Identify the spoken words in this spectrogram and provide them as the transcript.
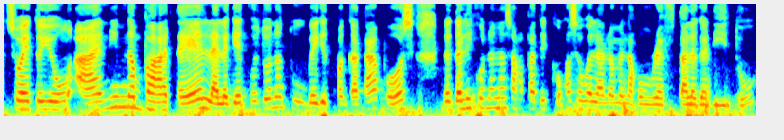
So ito yung anim na bottle. Lalagyan ko to ng tubig at pagkatapos, dadalhin ko na lang sa kapatid ko kasi wala naman akong ref talaga dito.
